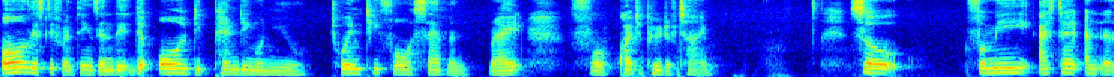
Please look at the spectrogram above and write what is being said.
all these different things, and they, they're all depending on you 24 7, right? For quite a period of time. So for me, I started uh,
